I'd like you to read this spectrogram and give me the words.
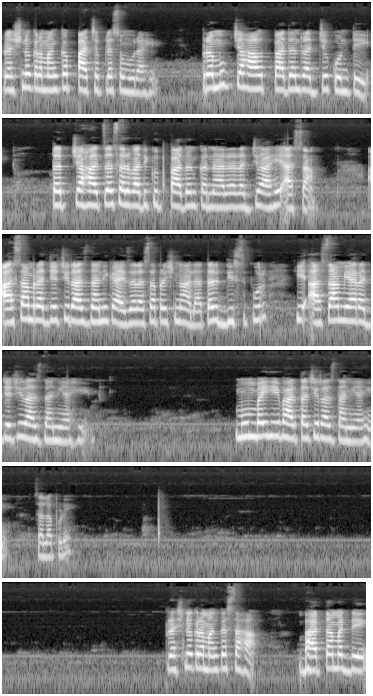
प्रश्न क्रमांक पाच आपल्यासमोर आहे. प्रमुख चहा उत्पादन राज्य कोणते? तर चहाचं सर्वाधिक उत्पादन करणारा राज्य आहे आसाम. आसाम राज्याची राजधानी काय? जर असा प्रश्न आला तर दिसपूर ही आसाम या राज्याची राजधानी आहे. मुंबई ही भारताची राजधानी आहे. चला पुढे. प्रश्न क्रमांक सहा. भारतामध्ये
